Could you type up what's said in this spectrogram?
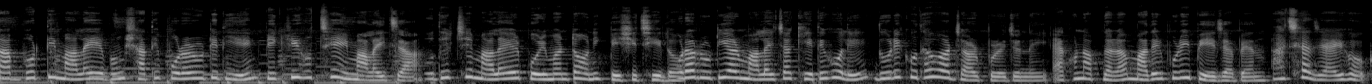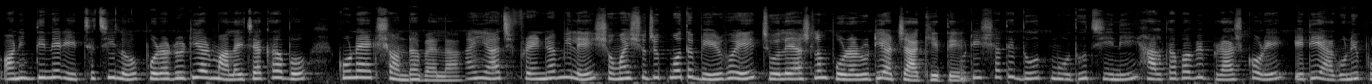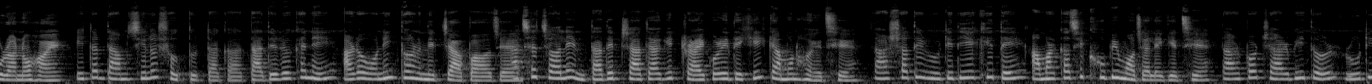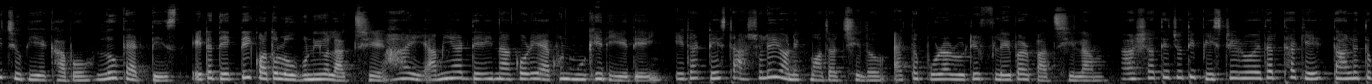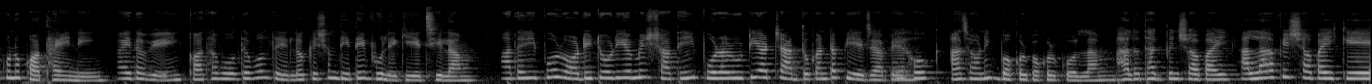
Cup ভর্তি মালাই এবং সাথে পোড়া রুটি দিয়ে বিক্রি হচ্ছে এই মালাই চা। ওদের চেয়ে মালাইয়ের পরিমাণটা অনেক বেশি ছিল। পোড়া রুটি আর মালাই চা খেতে হলে দূরে কোথাও আর যাওয়ার প্রয়োজন নেই। এখন আপনারা মাদেরপুরেই পেয়ে যাবেন। আচ্ছা যাই হোক, অনেক দিনের ইচ্ছা ছিল পোড়া রুটি আর মালাই চা খাব কোনো এক সন্ধ্যাবেলা। তাই আজ ফ্রেন্ডরা মিলে সময় সুযোগ মতো বের হয়ে চলে আসলাম পোড়া রুটি আর চা খেতে। রুটির সাথে দুধ, মধু, চিনি হালকাভাবে ব্রাশ করে এটি আগুনে পোড়ানো হয়। এটার দাম ছিল সত্তর টাকা। তাদের ওখানে আরও অনেক ধরনের চা পাওয়া যায়। আচ্ছা চলেন তাদের চাটা আগে ট্রাই করে দেখি কেমন হয়েছে। তার সাথে রুটি দিয়ে খেতে আমার কাছে খুবই মজা লেগেছে। তারপর চার ভিতর রুটি চুবিয়ে খাব। লুক অ্যাট দিস এটা দেখতেই কত লোভনীয় লাগছে। ভাই আমি আর দেরি না করে এখন মুখে দিয়ে দেই। এটার টেস্ট আসলেই অনেক মজার ছিল। একটা পোড়া রুটির ফ্লেভার পাচ্ছিলাম। তার সাথে যদি বৃষ্টির ওয়েদার থাকে তাহলে তো কোনো কথাই নেই। বাই দ্য ওয়ে কথা বলতে বলতে লোকেশন দিতেই ভুলে গিয়েছিলাম। মাদারীপুর অডিটোরিয়ামের সাথেই পোড়া রুটি আর চার দোকানটা পেয়ে যাবে হোক, আজ অনেক বকর বকর করলাম। ভালো থাকবেন সবাই। আল্লাহ হাফিজ সবাইকে।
